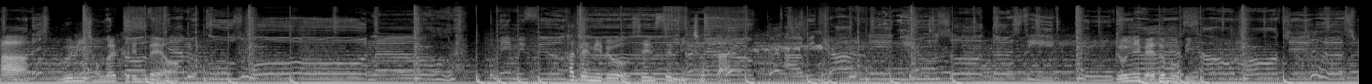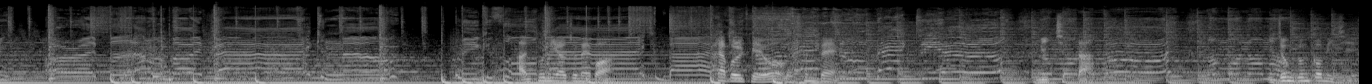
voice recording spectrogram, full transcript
아, 눈이 정말 그립네요. 카데미루 센스 미쳤다. 루니 매드무비. 안토니아 좀 해봐. 해볼게요, 선배. 미쳤다. 이 정도는 껌이지.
